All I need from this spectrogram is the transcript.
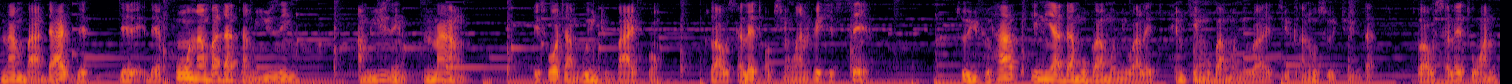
number. That's the the, the phone number that I'm using I'm using now is what I'm going to buy from. So I will select option one, which is safe. So if you have any other mobile money wallet, MTN mobile money wallet, you can also choose that. So I will select one.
